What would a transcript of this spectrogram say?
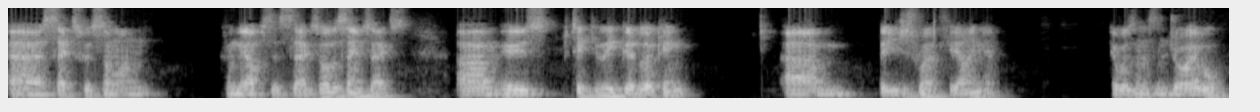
uh, sex with someone from the opposite sex or the same sex um, who's particularly good looking, um, but you just weren't feeling it, it wasn't as enjoyable.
